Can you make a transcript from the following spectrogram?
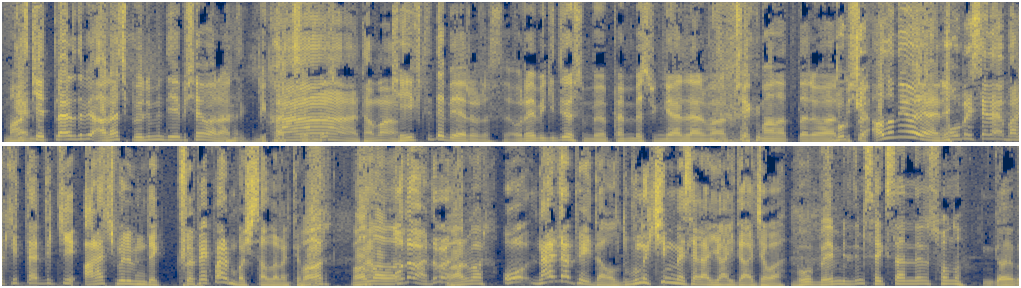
Marketlerde bir araç bölümü diye bir şey var artık birkaç yıldır. Ha, tamam. Keyifli de bir yer orası. Oraya bir gidiyorsun böyle pembe süngerler var, çekme anahtarları var, Bu bir şey kö- alınıyor yani. O mesela marketlerdeki araç bölümünde köpek var mı başı sallanan köpek? Var. Vallahi Ha, var. O da var değil mi? Var var. O nereden peyda oldu? Bunu kim mesela yaydı acaba? Bu benim bildiğim 80'lerin sonu. Galiba.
